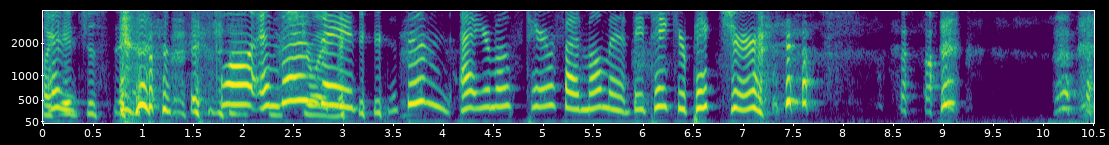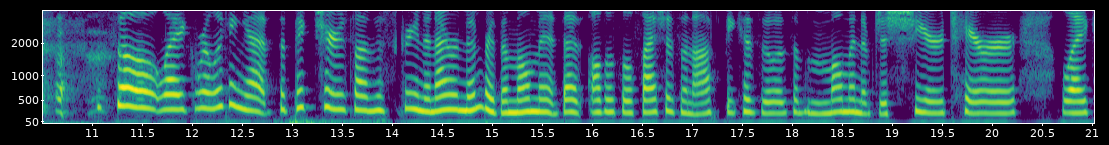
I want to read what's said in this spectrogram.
like And- it just it just Well, and then they me. then at your most terrified moment, they take your picture. So, like, we're looking at the pictures on the screen, and I remember the moment that all those little flashes went off because it was a moment of just sheer terror. Like,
